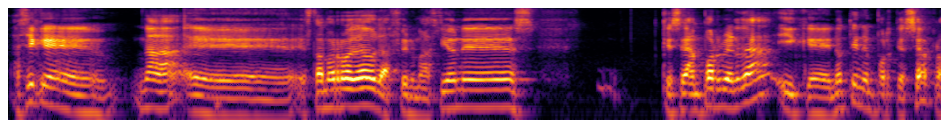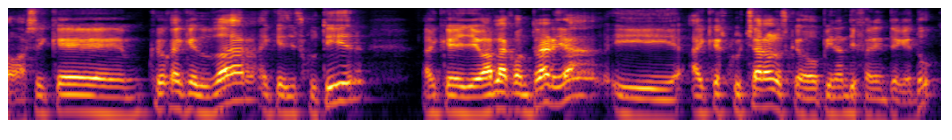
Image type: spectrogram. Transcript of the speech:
Así que, nada, eh, estamos rodeados de afirmaciones que sean por verdad y que no tienen por qué serlo. Así que creo que hay que dudar, hay que discutir, hay que llevar la contraria y hay que escuchar a los que opinan diferente que tú.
